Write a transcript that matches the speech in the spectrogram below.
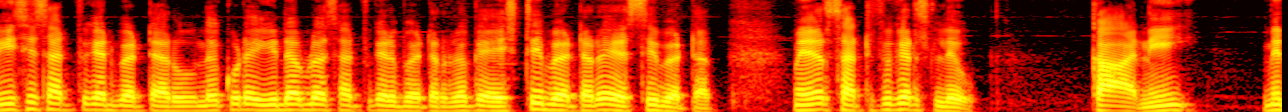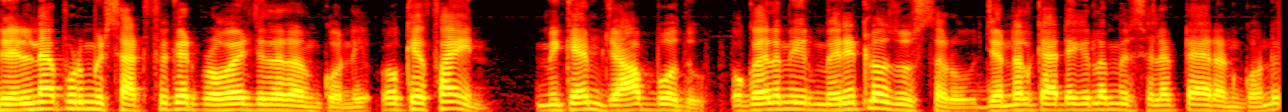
బీసీ సర్టిఫికేట్ పెట్టారు లేకుంటే ఈడబ్ల్యూ సర్టిఫికేట్ పెట్టారు లేకపోతే ఎస్టీ పెట్టారు ఎస్సీ పెట్టారు మీ దగ్గర సర్టిఫికేట్స్ లేవు. కానీ మీరు వెళ్ళినప్పుడు మీరు సర్టిఫికేట్ ప్రొవైడ్ చేయలేరు అనుకోండి ఓకే ఫైన్ మీకేం జాబ్ పోదు. ఒకవేళ మీరు మెరిట్లో చూస్తారు జనరల్ కేటగిరీలో మీరు సెలెక్ట్ అయ్యారు అనుకోండి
